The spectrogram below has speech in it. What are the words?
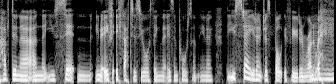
have dinner and that you sit and, you know, if, if that is your thing that is important, you know, that you stay, you don't just bolt your food and run away.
